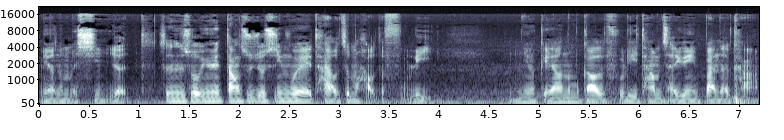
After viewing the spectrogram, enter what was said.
没有那么信任，甚至说，因为当初就是因为他有这么好的福利，你有给到那么高的福利，他们才愿意办的卡，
